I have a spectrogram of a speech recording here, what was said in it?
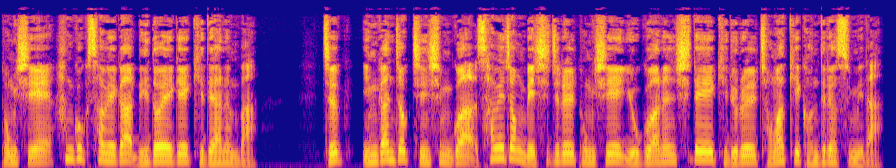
동시에 한국 사회가 리더에게 기대하는 바, 즉 인간적 진심과 사회적 메시지를 동시에 요구하는 시대의 기류를 정확히 건드렸습니다.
